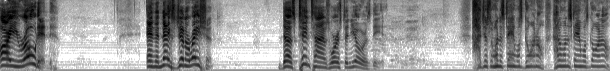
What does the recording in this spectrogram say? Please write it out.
are eroded. And the next generation does 10 times worse than yours did. I just don't understand what's going on. I don't understand what's going on.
